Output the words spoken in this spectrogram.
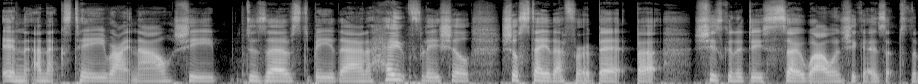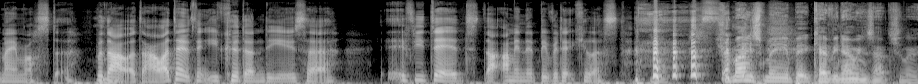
in NXT right now. She deserves to be there, and hopefully she'll she'll stay there for a bit. But she's going to do so well when she goes up to the main roster, without a doubt. I don't think you could underuse her. If you did, that I mean, it'd be ridiculous. She reminds me a bit of Kevin Owens, actually.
